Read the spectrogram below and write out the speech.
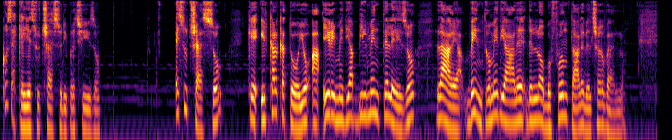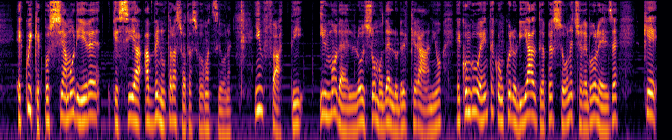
cos'è che gli è successo di preciso? È successo che il calcatoio ha irrimediabilmente leso l'area ventromediale del lobo frontale del cervello. È qui che possiamo dire che sia avvenuta la sua trasformazione. Infatti, il modello, il suo modello del cranio è congruente con quello di altre persone cerebrolese che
